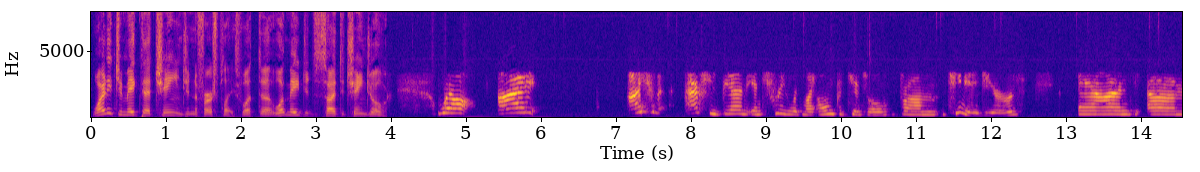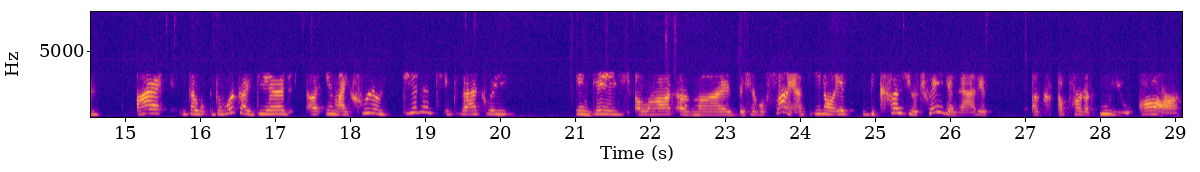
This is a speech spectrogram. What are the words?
why did you make that change in the first place? What uh, what made you decide to change over? Well, I I have actually been intrigued with my own potential from teenage years and um, I the the work I did uh, in my career didn't exactly engage a lot of my behavioral science. You know, it because you're trained in that, it's a, a part of who you are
